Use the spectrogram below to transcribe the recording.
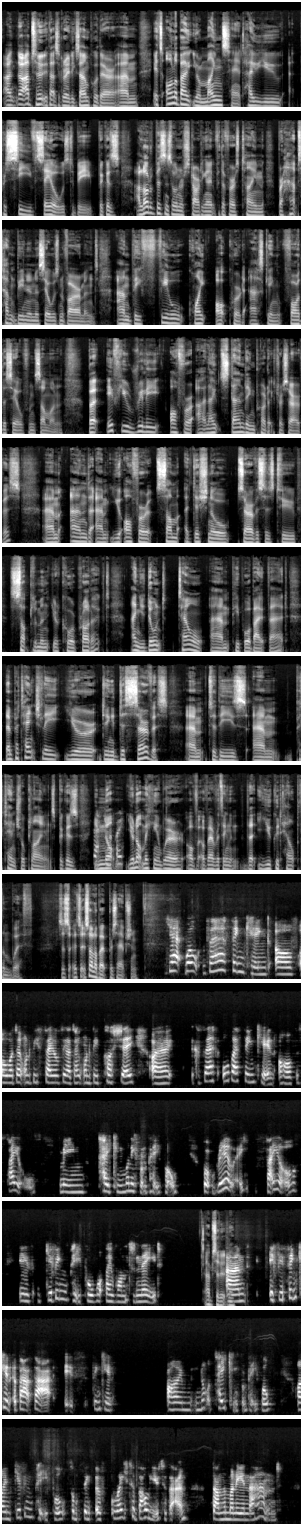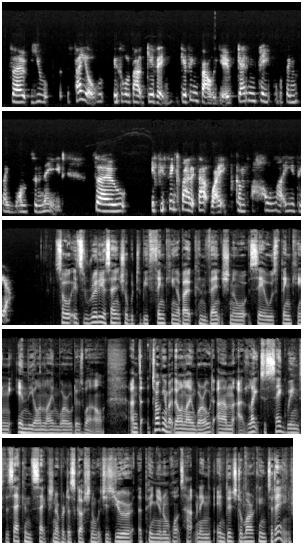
Uh, no, absolutely, that's a great example there. Um, it's all about your mindset, how you perceive sales to be, because a lot of business owners starting out for the first time perhaps haven't been in a sales environment and they feel quite awkward asking for the sale from someone. But if you really offer an outstanding product or service um, and um, you offer some additional services to supplement your core product, and you don't tell um, people about that, then potentially you're doing a disservice um, to these um, potential clients because you're not you're not making aware of, of everything that you could help them with. So it's, it's, it's all about perception. Yeah, well, they're thinking of, oh, I don't want to be salesy, I don't want to be pushy, uh, because they're all they're thinking of the sales means taking money from people, but really, sales is giving people what they want and need. Absolutely. And if you're thinking about that, it's thinking, I'm not taking from people, I'm giving people something of greater value to them than the money in their hand. So you sales is all about giving, giving value, getting people the things they want and need. So if you think about it that way, it becomes a whole lot easier. So it's really essential to be thinking about conventional sales thinking in the online world as well. And talking about the online world, um, I'd like to segue into the second section of our discussion, which is your opinion on what's happening in digital marketing today.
